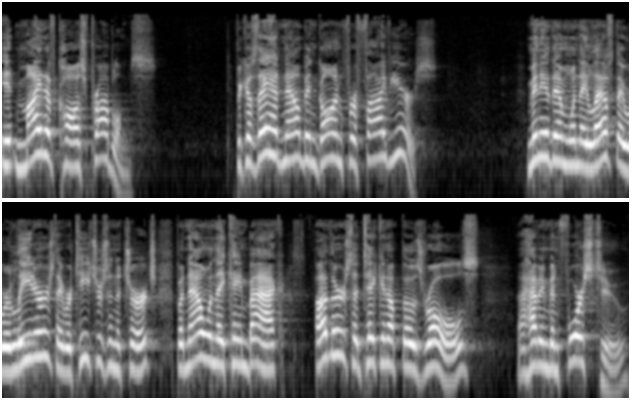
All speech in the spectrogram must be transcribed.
it might have caused problems because they had now been gone for five years. Many of them, when they left, they were leaders, they were teachers in the church, but now when they came back, others had taken up those roles, uh, having been forced to.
